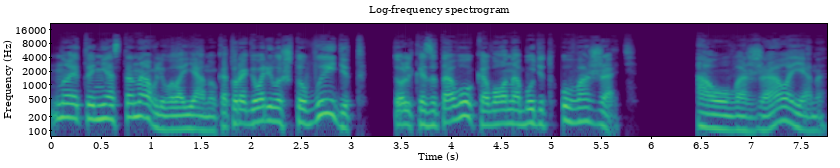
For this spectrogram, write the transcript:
Но это не останавливало Яну, которая говорила, что выйдет только за того, кого она будет уважать. А уважала Яна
